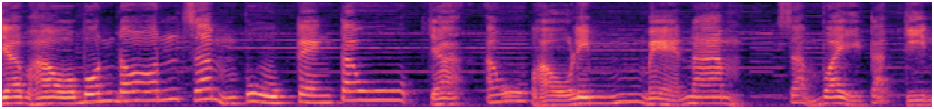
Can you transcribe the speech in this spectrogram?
จะเผาบนดอนซ้ำปลูกแต่งเต้า จะเอาเผาริมแม่น้ำซ้ำไว้ตักกิน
